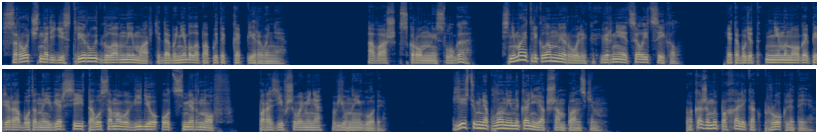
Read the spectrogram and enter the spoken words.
срочно регистрирует главные марки, дабы не было попыток копирования. А ваш скромный слуга снимает рекламный ролик, вернее целый цикл. Это будет немного переработанной версией того самого видео от Смирнов, поразившего меня в юные годы. Есть у меня планы и на коньяк с шампанским. Пока же мы пахали как проклятые.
